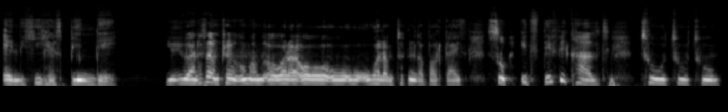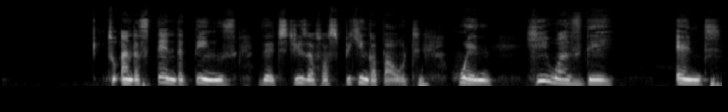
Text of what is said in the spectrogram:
and he has been there. You, you understand I'm trying, what, what I'm talking about, guys? So it's difficult to to to to understand the things that Jesus was speaking about when he was there and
